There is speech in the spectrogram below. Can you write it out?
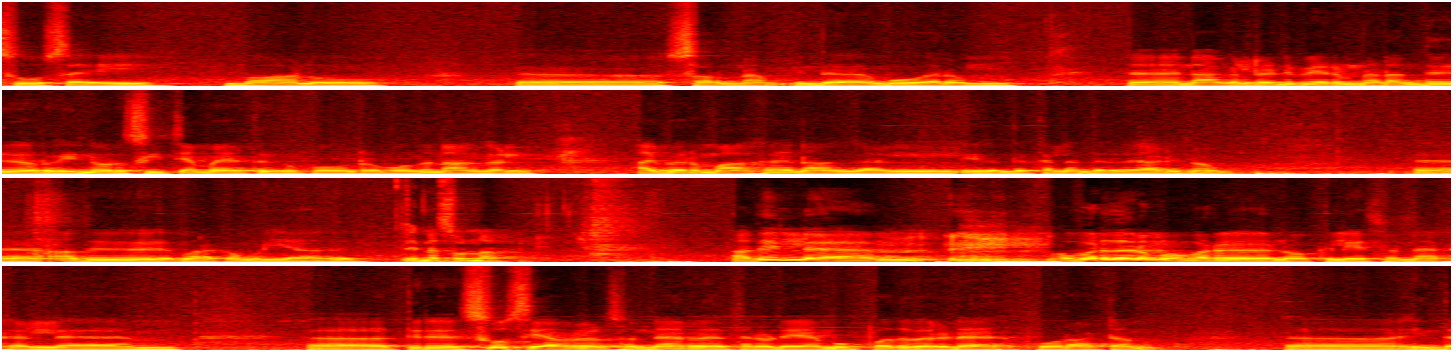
சூசை பானு சொர்ணம். இந்த மூவரும் நாங்கள் ரெண்டு பேரும் நடந்து ஒரு இன்னொரு சிகிச்சை மையத்துக்கு போகின்ற போது நாங்கள் ஐவருமாக நாங்கள் இருந்து கலந்துரையாடினோம் அது மறக்க முடியாது. என்ன சொன்னார் அதில் ஒவ்வொரு தரம் ஒவ்வொரு நோக்கிலே சொன்னார்கள். திரு சூசி அவர்கள் சொன்னார் தன்னுடைய முப்பது வருட போராட்டம் இந்த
